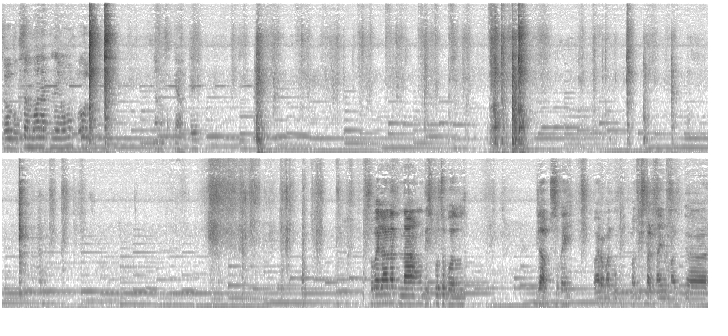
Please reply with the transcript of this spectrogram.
So, buksan mo natin na yung hood ng sakyan, okay? So, kailangan natin ng disposable gloves, okay? Para mag- mag-start tayo mag uh,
